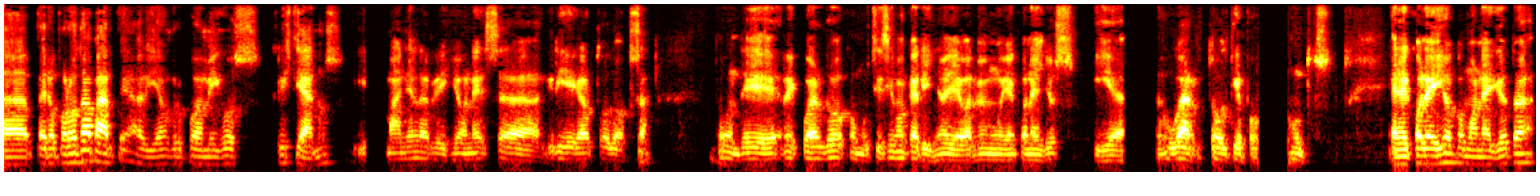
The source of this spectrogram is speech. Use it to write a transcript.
Ah, pero por otra parte, había un grupo de amigos cristianos, y en la religión es ah, griega ortodoxa, donde recuerdo con muchísimo cariño llevarme muy bien con ellos y a jugar todo el tiempo juntos. En el colegio, como anécdota,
